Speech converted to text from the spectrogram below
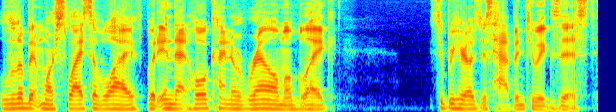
a little bit more slice of life, but in that whole kind of realm of like superheroes just happen to exist.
